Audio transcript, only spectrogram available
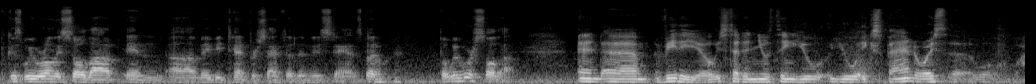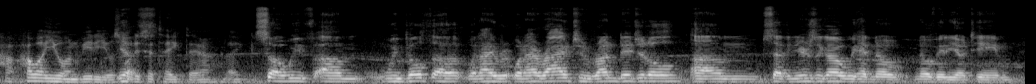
because we were only sold out in uh, maybe ten percent of the newsstands, but Okay. but we were sold out. And um, video is that a new thing you you expand or is uh, how, how are you on videos? What is Yes. your take there? Like So we've um, we built uh, when I when I arrived to run digital um, seven years ago. We had no no video team.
